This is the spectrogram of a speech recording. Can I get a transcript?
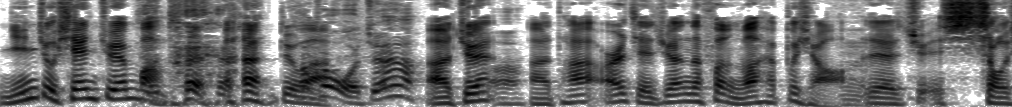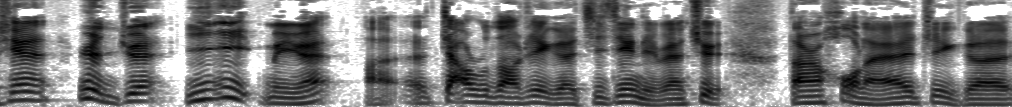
您就先捐吧，对 对吧？我捐了啊，捐啊，他而且捐的份额还不小，呃，捐首先认捐一亿美元啊，加入到这个基金里面去。当然后来这个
